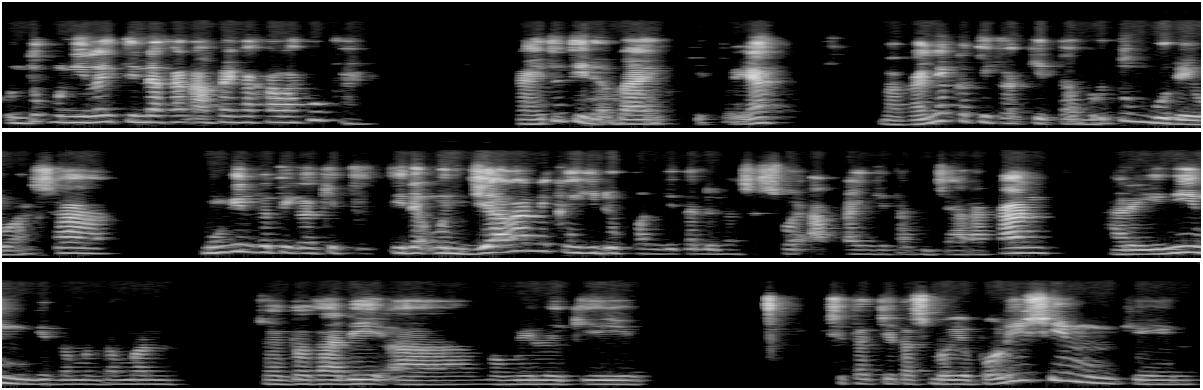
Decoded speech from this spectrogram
untuk menilai tindakan apa yang kakak lakukan. Nah itu tidak baik gitu ya. Makanya ketika kita bertumbuh dewasa, mungkin ketika kita tidak menjalani kehidupan kita dengan sesuai apa yang kita bicarakan hari ini, mungkin teman-teman contoh tadi uh, memiliki cita-cita sebagai polisi mungkin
